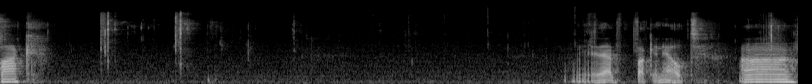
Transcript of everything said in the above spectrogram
Clock. Yeah, that fucking helped. Uh.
